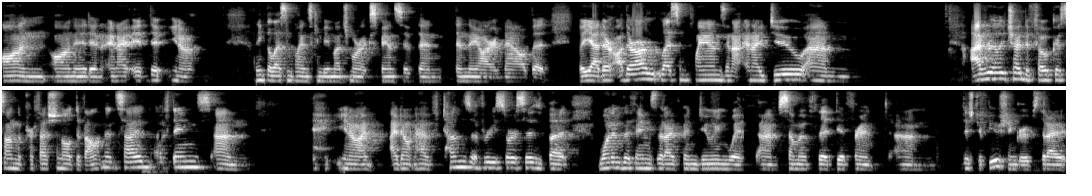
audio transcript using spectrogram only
on on it, and and I, it, it, you know, think the lesson plans can be much more expansive than than they are now. But but yeah, there are there are lesson plans, and I and I do. Um, I've really tried to focus on the professional development side of things. Um, you know, I, I don't have tons of resources, but one of the things that I've been doing with um, some of the different um, distribution groups that I,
